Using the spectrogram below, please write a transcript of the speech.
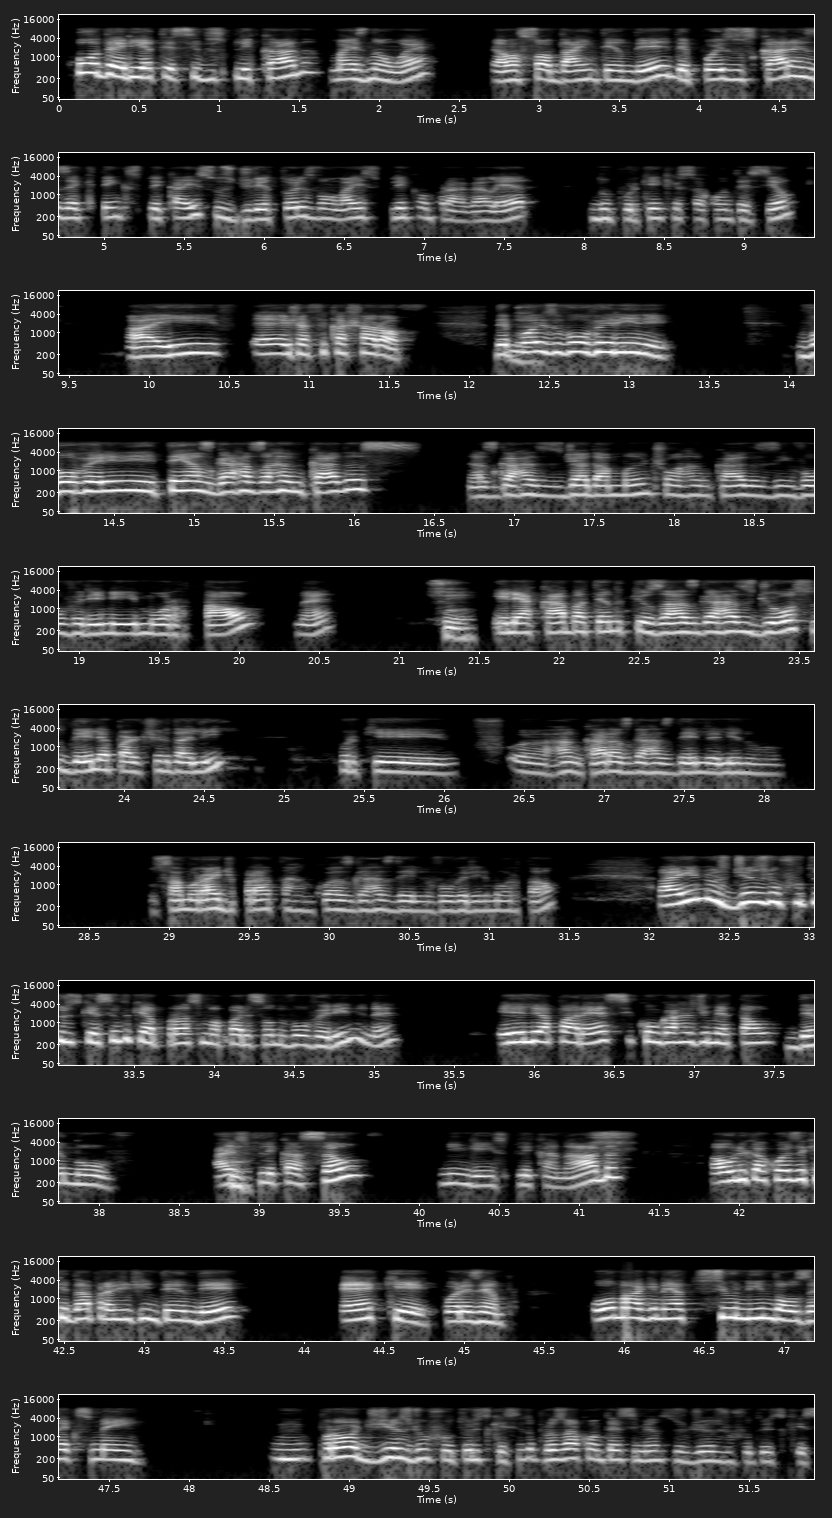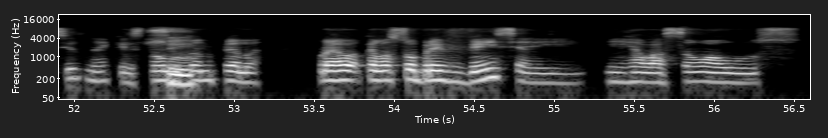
poderia ter sido explicada, mas não é. Ela só dá a entender. Depois os caras é que tem que explicar isso. Os diretores vão lá e explicam para a galera do porquê que isso aconteceu. Aí é, já fica xarope. Depois o Wolverine. O Wolverine tem as garras arrancadas, as garras de adamantium arrancadas em Wolverine imortal, né? Sim. Ele acaba tendo que usar as garras de osso dele a partir dali, porque uh, arrancaram as garras dele ali no. O Samurai de Prata arrancou as garras dele no Wolverine Imortal. Aí, nos Dias de um Futuro Esquecido, que é a próxima aparição do Wolverine, né? Ele aparece com garras de metal de novo. A explicação, ninguém explica nada. A única coisa que dá pra gente entender é que, por exemplo, o Magneto se unindo aos X-Men pro Dias de um Futuro Esquecido, para os acontecimentos do Dias de um Futuro Esquecido, né? Que eles estão lutando pela, pela sobrevivência em, em relação aos,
